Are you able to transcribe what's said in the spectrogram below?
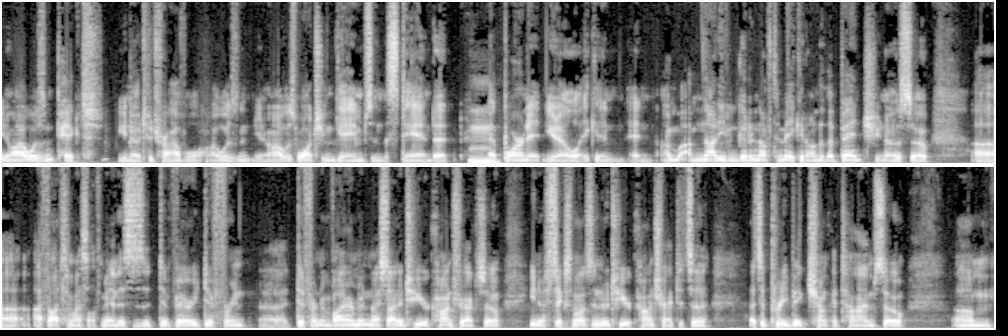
you know, I wasn't picked, you know, to travel. I wasn't, you know, I was watching games in the stand at mm. at Barnet, you know, like, and and I'm I'm not even good enough to make it onto the bench, you know. So uh, I thought to myself, man, this is a di- very different uh, different environment. And I signed a two year contract, so you know, six months into a two year contract, it's a that's a pretty big chunk of time. So um,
